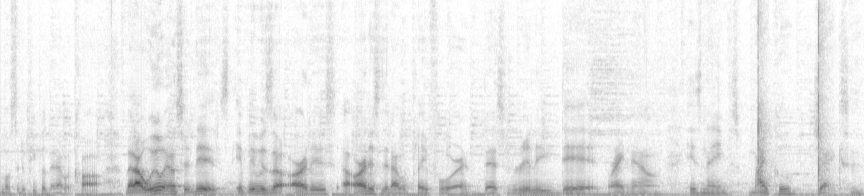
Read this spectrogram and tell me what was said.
Most of the people that I would call. But I will answer this. If it was an artist, an artist that I would play for that's really dead right now, his name is Michael Jackson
